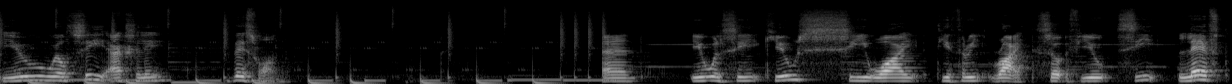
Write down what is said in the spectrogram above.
you will see actually this one. And you will see QCYT3 right. So if you see left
